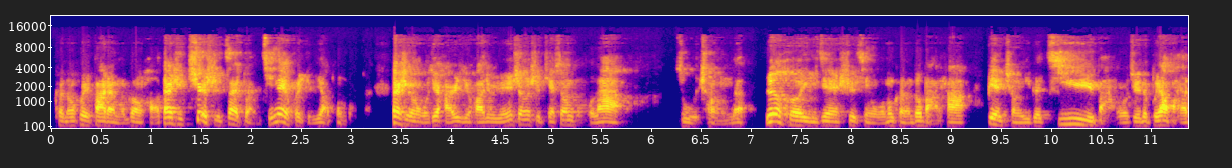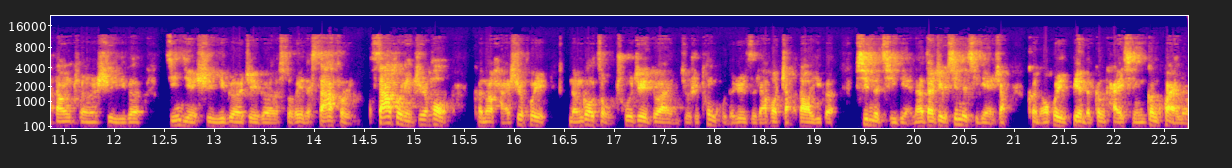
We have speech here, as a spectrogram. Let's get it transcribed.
可能会发展的更好。但是确实在短期内会是比较痛苦的。但是呢，我觉得还是一句话，就是人生是甜酸苦辣。组成的任何一件事情，我们可能都把它变成一个机遇吧。我觉得不要把它当成是一个仅仅是一个这个所谓的 suffering。suffering 之后，可能还是会能够走出这段就是痛苦的日子，然后找到一个新的起点。那在这个新的起点上，可能会变得更开心、更快乐。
